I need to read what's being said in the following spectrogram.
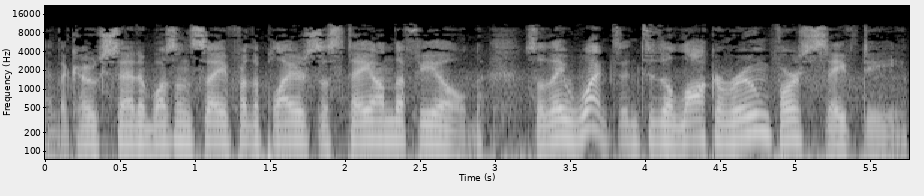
and the coach said it wasn't safe for the players to stay on the field, so they went into the locker room for safety.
